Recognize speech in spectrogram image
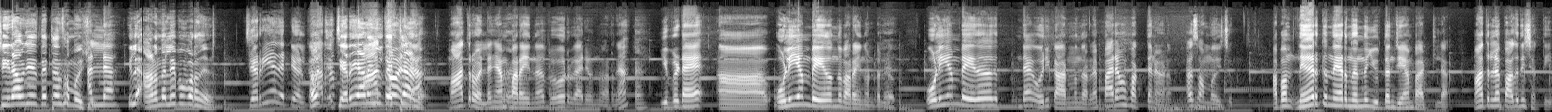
ശ്രീരാമൻ ചെയ്ത് തെറ്റാൻ സംഭവിച്ചു അല്ല. ഇല്ല ആണെന്നല്ലേ ഇപ്പൊ പറഞ്ഞത്? ചെറിയ തെറ്റുകൾ. ചെറിയാണെങ്കിൽ മാത്രമല്ല- തെറ്റാണ്. മാത്രമല്ല ഞാൻ പറയുന്നത് വേറൊരു കാര്യം എന്ന് പറഞ്ഞാൽ ഇവിടെ ഒളിയം പെയ്തെന്ന് പറയുന്നുണ്ടല്ലോ. ഒളിയം പെയ്തതിന്റെ ഒരു കാരണം എന്ന് പറഞ്ഞാൽ പരമഭക്തനാണ്. അത് സംഭവിച്ചു അപ്പം നേർക്ക് നേർ നിന്ന് യുദ്ധം ചെയ്യാൻ പറ്റില്ല മാത്രമല്ല പകുതി ശക്തി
